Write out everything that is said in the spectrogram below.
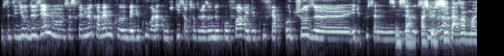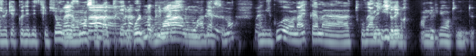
on s'était dit au deuxième, on- ça serait mieux quand même que bah, du coup voilà comme tu dis sortir de la zone de confort et du coup faire autre chose euh, et du coup ça nous C'est ça. aussi, Parce que voilà. si par exemple moi je vais écrire que des descriptions, au bout d'un moment ce sera pas, très voilà, drôle pour moi ou inversement. ouais. Donc du coup on arrive quand même à trouver un équilibre en Mm. équilibre entre nous deux.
